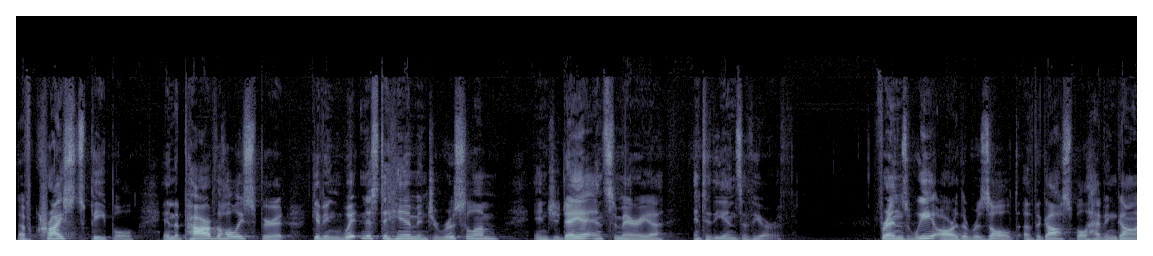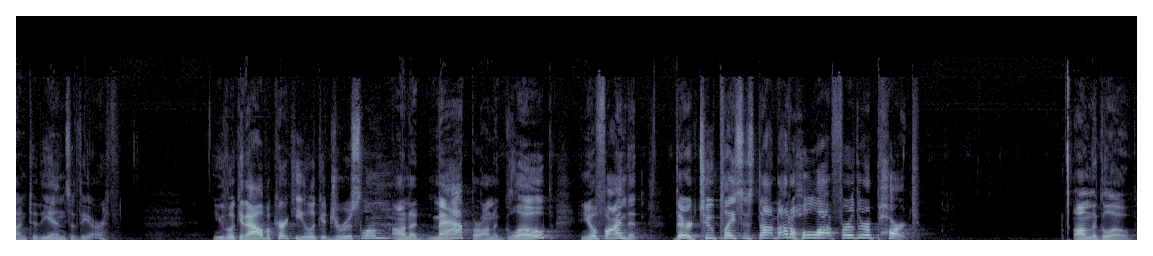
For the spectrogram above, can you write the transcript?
of Christ's people in the power of the Holy Spirit, giving witness to him in Jerusalem, in Judea and Samaria, and to the ends of the earth. Friends, we are the result of the gospel having gone to the ends of the earth. You look at Albuquerque, you look at Jerusalem on a map or on a globe, and you'll find that there are two places not, not a whole lot further apart on the globe.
